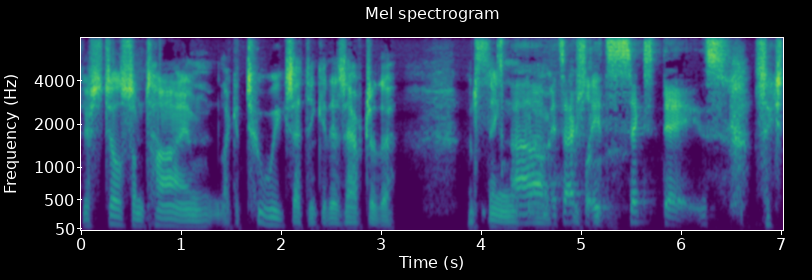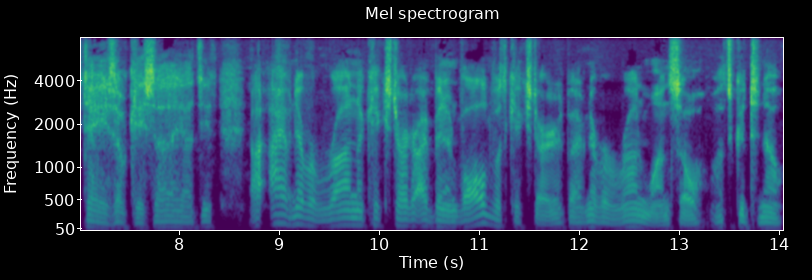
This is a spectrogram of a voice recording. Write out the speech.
There's still some time, like a two weeks, I think it is after the, thing? Um, uh, it's actually it's six days. Six days. Okay, so I, I have never run a Kickstarter. I've been involved with Kickstarters, but I've never run one. So that's good to know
